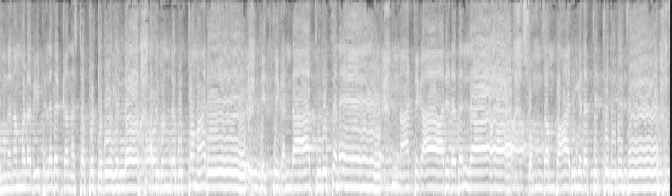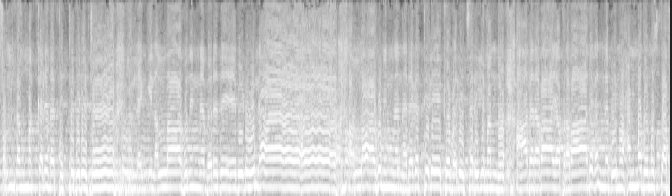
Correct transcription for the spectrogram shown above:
ഇന്ന് നമ്മുടെ വീട്ടിലതൊക്കെ നഷ്ടപ്പെട്ടു പോയല്ലോ. അതുകൊണ്ട് ഗുപ്പമാരെ തെറ്റ് കണ്ടാ തിരുത്തണേ നാട്ടുകാരുടേതല്ല. സ്വന്തം ഭാര്യയുടെ തെറ്റ് തിരുത്ത് സ്വന്തം മക്കളുടെ തെറ്റ് തിരുത്ത്. ഇല്ലെങ്കിൽ അള്ളാഹു നിന്നെ വെറുതെ വിടൂല. അള്ളാഹു നിന്നെ നരകത്തിലേക്ക് വലിച്ചെറിയുമെന്ന് ആദരവായ പ്രവാചകൻ നബി മുഹമ്മദ് മുസ്തഫ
